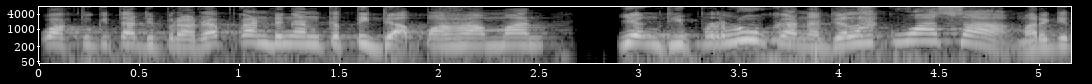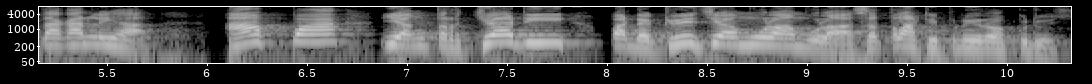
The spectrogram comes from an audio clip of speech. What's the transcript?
waktu kita diperhadapkan dengan ketidakpahaman, yang diperlukan adalah kuasa. Mari kita akan lihat apa yang terjadi pada gereja mula-mula setelah dipenuhi Roh Kudus.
